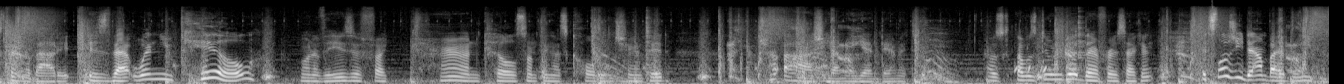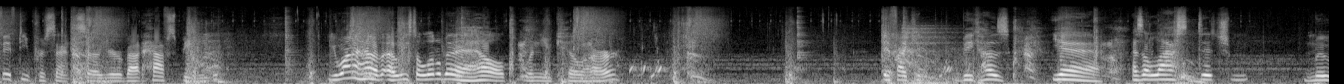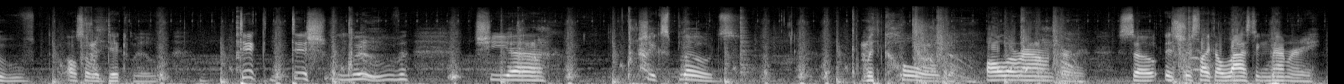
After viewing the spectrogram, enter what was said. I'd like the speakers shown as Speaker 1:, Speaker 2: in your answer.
Speaker 1: worst thing about it is that when you kill one of these, if I can kill something that's cold enchanted. Ah, she got me again, damn it. I was I was doing good there for a second. It slows you down by I believe 50%, so you're about half speed. You want to have at least a little bit of health when you kill her. If I can, because, yeah, as a last ditch move, also a dick move, dick dish move, she, uh, she explodes with cold all around her. So it's just like a lasting memory.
